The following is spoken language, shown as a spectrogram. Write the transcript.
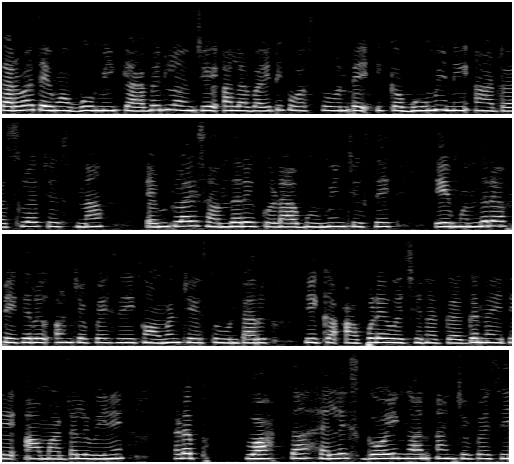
తర్వాత ఏమో భూమి క్యాబిన్లోంచి అలా బయటికి వస్తూ ఉంటే ఇక భూమిని ఆ డ్రెస్లో చూసిన ఎంప్లాయీస్ అందరూ కూడా భూమిని చూసి ఏ ముందర ఫిగరు? అని చెప్పేసి కామెంట్ చేస్తూ ఉంటారు. ఇక అప్పుడే వచ్చిన గగన్ అయితే ఆ మాటలు విని అడప్ what the hell is going on? అని చెప్పేసి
